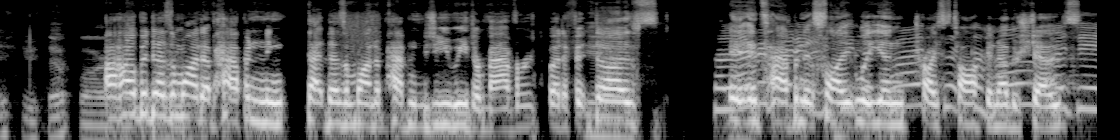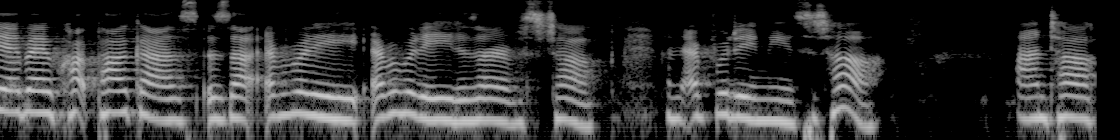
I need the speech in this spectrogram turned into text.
issue so far. I hope it doesn't wind up happening. That doesn't wind up happening to you either, Maverick. But if it Yeah. does, Well, It- it's happened at Slightly the and Trice Talk the and other shows. idea about podcasts is that everybody everybody deserves to talk, and everybody needs to talk, and talk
